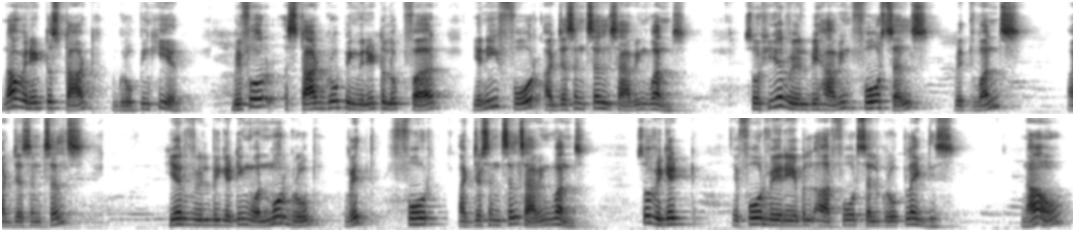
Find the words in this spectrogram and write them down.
Now we need to start grouping here. Before start grouping we need to look for any 4 adjacent cells having 1s. So here we will be having 4 cells with 1s adjacent cells. Here we will be getting one more group with 4 adjacent cells having 1s. So we get a 4 variable or 4 cell group like this. Now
